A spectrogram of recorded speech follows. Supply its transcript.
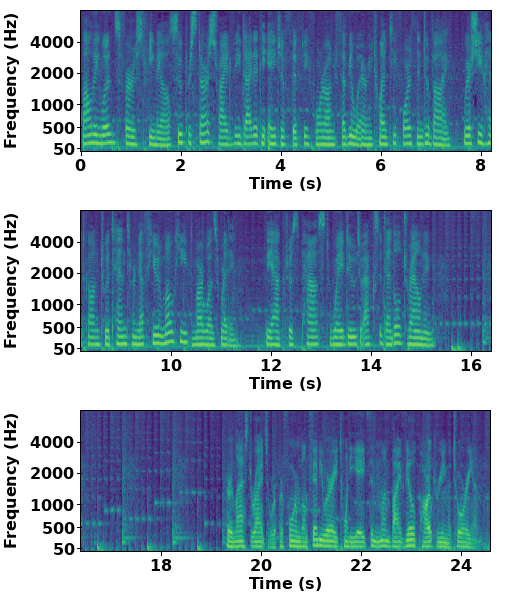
Bollywood's first female superstar Sridevi died at the age of 54 on February 24 in Dubai, where she had gone to attend her nephew Mohit Marwah's wedding. The actress passed away due to accidental drowning. Her last rites were performed on February 28 in Mumbai Vile Parle Crematorium.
